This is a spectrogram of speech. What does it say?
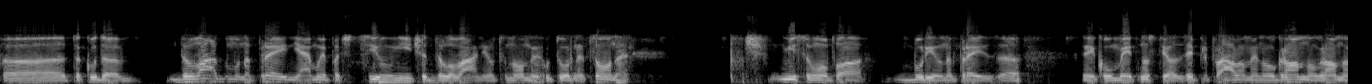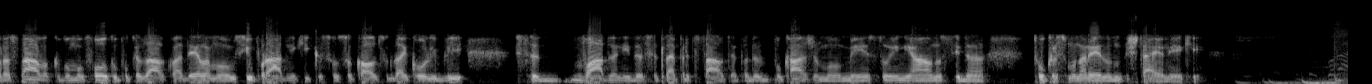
Uh, tako da delovamo naprej, njemu je pač cilj uničiti delovanje avtonomne kulturne cone. Pač mi se bomo pa borili naprej z neko umetnostjo. Zdaj pripravljamo eno ogromno, ogromno razstavo, ko bomo folku pokazali, kaj delamo. Vsi uporabniki, ki so v Sokolcu kdajkoli bili, ste vabljeni, da se tle predstavite, pa da pokažemo mestu in javnosti, da to, kar smo naredili, šteje neki. Pare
